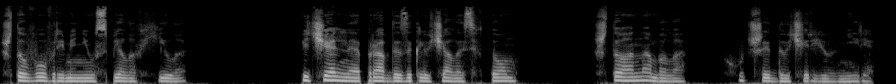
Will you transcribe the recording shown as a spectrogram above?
что вовремя не успела в Хила. Печальная правда заключалась в том, что она была худшей дочерью в мире.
